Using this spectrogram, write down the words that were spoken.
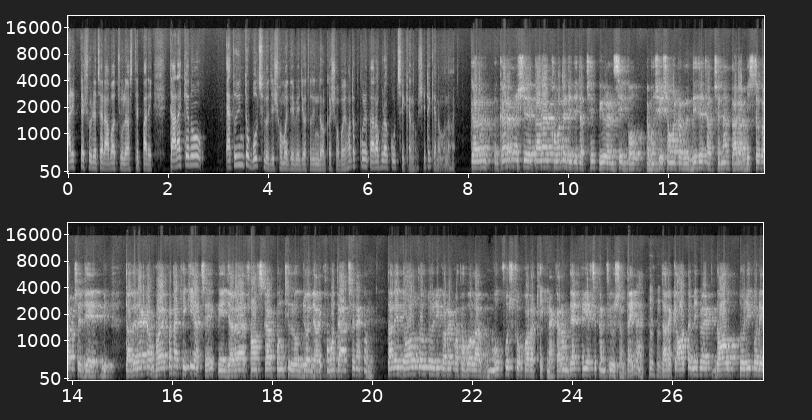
আরেকটা স্বৈরাচার আবার চলে আসতে পারে। তারা কেন এতদিন তো বলছিল যে সময় দেবে যতদিন দরকার সময় হঠাৎ করে তাড়াহুড়া করছে কেন? সেটা কেন মনে হয়? কারণ কারণ সে তারা ক্ষমতা দিতে চাচ্ছে পিওর অ্যান্ড সিম্পল এবং সেই সময়টা দিতে চাচ্ছে না। তারা বুঝতে পারছে যে তাদের একটা ভয়ের কথা ঠিকই আছে যারা সংস্কারপন্থী লোকজন যারা ক্ষমতায় আছেন এখন তার এই দল টল তৈরি করার কথা বলা মুখ ফুসকো করা ঠিক না কারণ দ্যাট ক্রিয়েটস এ কনফিউশন তাই না? তারা কি অল্টারনেটিভ একটা দল তৈরি করে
